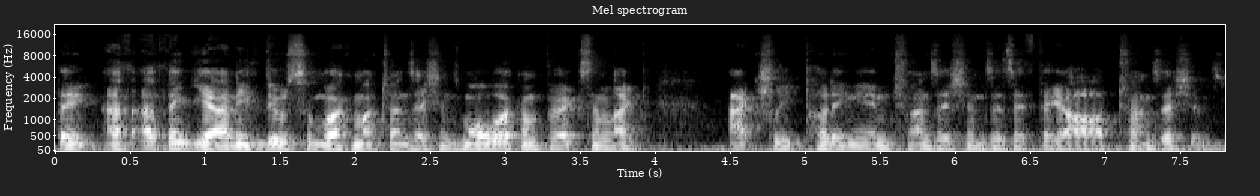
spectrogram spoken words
think I, th- I think yeah I need to do some work on my transitions, more work on bricks and like actually putting in transitions as if they are transitions.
